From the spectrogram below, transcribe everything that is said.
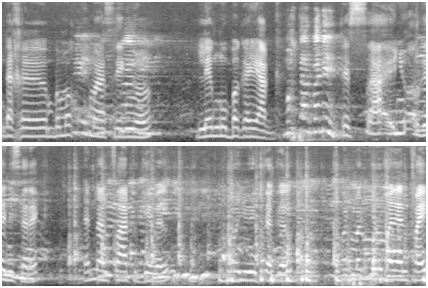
ndax euh, ba ma commencé ak ñoom léegi mu bëgg a yàgg te saa yu ñu organiser rek dañ naan faatu géwél moo ñuy tëggal kon man mënu ma leen fay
